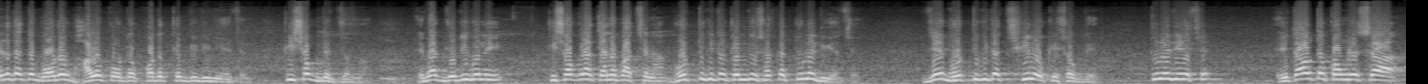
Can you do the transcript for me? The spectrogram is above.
এটা তো একটা বড় ভালো পদ- পদক্ষেপ দিদি নিয়েছেন, কৃষকদের জন্য। এবার যদি বলি, কৃষকরা কেন পাচ্ছে না? ভর্তুকি তো কেন্দ্রীয় সরকার তুলে দিয়েছে। যে ভর্তুকিটা ছিল কৃষকদের, তুলে দিয়েছে। এটাও তো কংগ্রেসরা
